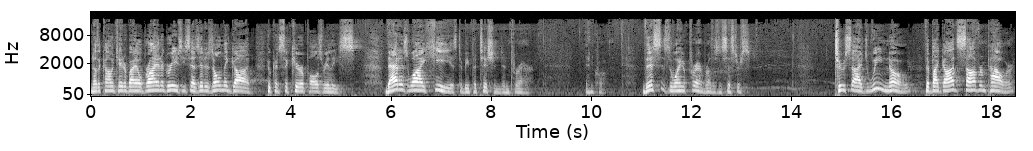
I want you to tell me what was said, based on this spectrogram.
Another commentator by O'Brien agrees. He says, It is only God who can secure Paul's release. That is why he is to be petitioned in prayer. End quote. This is the way of prayer, brothers and sisters. Two sides. We know that by God's sovereign power,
